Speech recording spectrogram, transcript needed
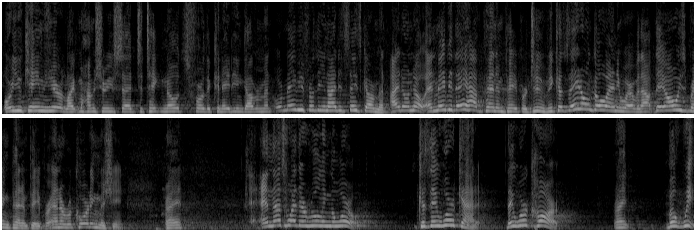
or you came here, like Muhammad Sharif said, to take notes for the Canadian government, or maybe for the United States government. I don't know. And maybe they have pen and paper too, because they don't go anywhere without, they always bring pen and paper and a recording machine, right? And that's why they're ruling the world, because they work at it. They work hard, right? But we,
